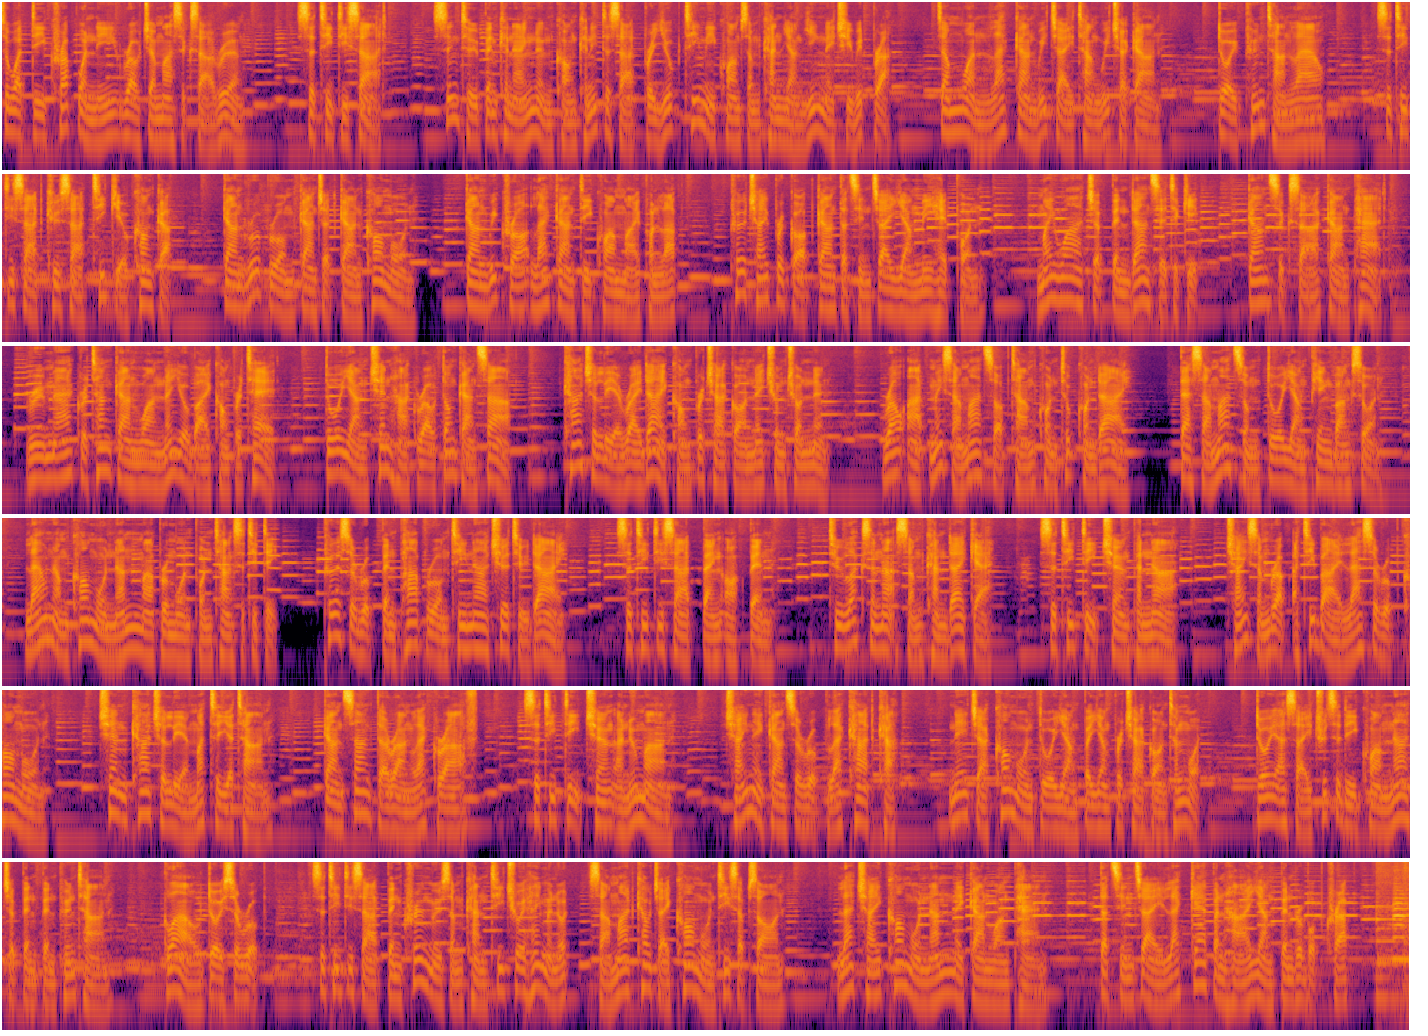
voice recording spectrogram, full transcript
สวัสดีครับวันนี้เราจะมาศึกษาเรื่อง สถิติศาสตร์ ซึ่งถือเป็นแขนงหนึ่งของคณิตศาสตร์ประยุกต์ที่มีความสำคัญอย่างยิ่งในชีวิตประจำวันและการวิจัยทางวิชาการ โดยพื้นฐานแล้ว สถิติศาสตร์คือศาสตร์ที่เกี่ยวข้องกับ การรวบรวมการจัดการข้อมูล การวิเคราะห์และการตีความหมายผลลัพธ์ เพื่อใช้ประกอบการตัดสินใจอย่างมีเหตุผล ไม่ว่าจะเป็นด้านเศรษฐกิจ การศึกษาการแพทย์ หรือแม้กระทั่งการวางนโยบายของประเทศ ตัวอย่างเช่นหากเราต้องการทราบ ค่าเฉลี่ยรายได้ของประชากรในชุมชนหนึ่ง เราอาจไม่สามารถสอบถามคนทุกคนได้ แต่สามารถสมตัวอย่างเพียงบางส่วน แล้วนำข้อมูลนั้นมาประมวลผลทางสถิติ เพื่อสรุปเป็นภาพรวมที่น่าเชื่อถือได้ สถิติศาสตร์แบ่งออกเป็นทุลักษณะสำคัญได้แก่ สถิติเชิงพนา ใช้สำหรับอธิบายและสรุปข้อมูล เช่นค่าเฉลี่ยมัธยฐาน การสร้างตารางและกราฟ สถิติเชิงอนุมาน ใช้ในการสรุปและคาดคะเนจากข้อมูลตัวอย่างไปยังประชากรทั้งหมด โดยอาศัยทฤษฎีความน่าจะเป็นเป็นพื้นฐาน กล่าวโดยสรุป สถิติศาสตร์เป็นเครื่องมือสำคัญที่ช่วยให้มนุษย์ สามารถเข้าใจข้อมูลที่ซับซ้อน และใช้ข้อมูลนั้นในการวางแผน ตัดสินใจและแก้ปัญหาอย่างเป็นระบบครับ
